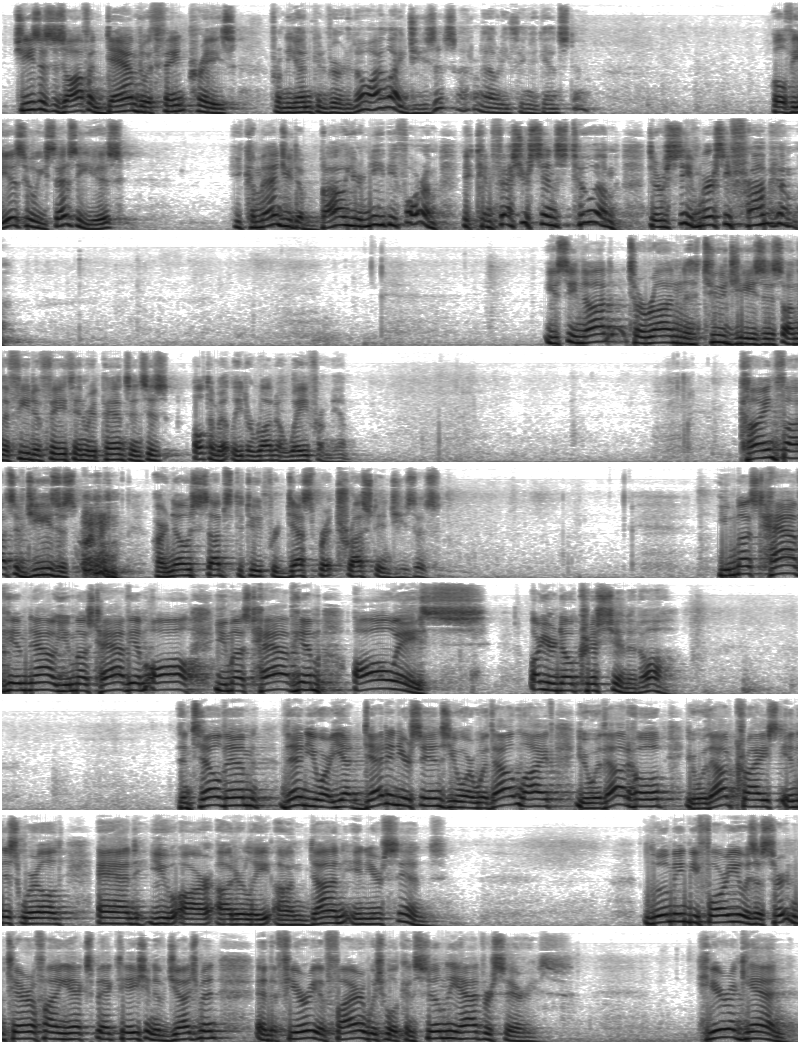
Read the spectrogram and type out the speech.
Jesus is often damned with faint praise from the unconverted. Oh, I like Jesus. I don't have anything against him. Well, if he is who he says he is, he commands you to bow your knee before him, to confess your sins to him, to receive mercy from him. You see, not to run to Jesus on the feet of faith and repentance is ultimately to run away from Him. Kind thoughts of Jesus are no substitute for desperate trust in Jesus. You must have Him now. You must have Him all. You must have Him always, or you're no Christian at all. Until then, then you are yet dead in your sins, you are without life, you're without hope, you're without Christ in this world, and you are utterly undone in your sins. Looming before you is a certain terrifying expectation of judgment and the fury of fire which will consume the adversaries. Here again,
